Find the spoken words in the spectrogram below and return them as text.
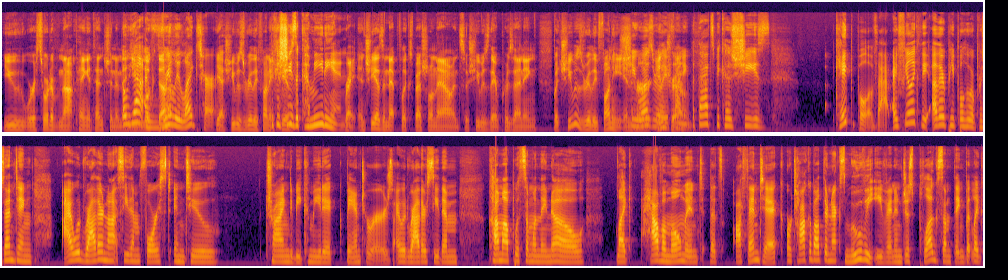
you were sort of not paying attention and oh, then Oh yeah, you I looked up. really liked her. Yeah, she was really funny. because She she's has- a comedian. Right, and she has a Netflix special now, and so she was there presenting. But she was really funny in she was really intro. funny, but that's because she's capable of that. I feel like the other people who are presenting, I would rather not see them forced into trying to be comedic banterers. I would rather see them come up with someone they know, like have a moment that's authentic or talk about their next movie even and just plug something, but like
